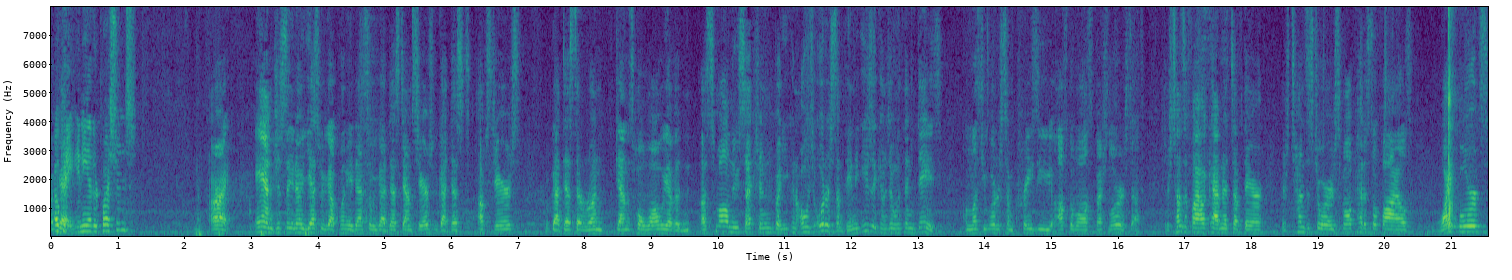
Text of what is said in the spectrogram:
Okay. okay. any other questions? All right, and just so you know, yes, we've got plenty of desks. So we've got desks downstairs, we've got desks upstairs, we've got desks that run down this whole wall. We have a, a small new section, but you can always order something. It usually comes in within days, unless you order some crazy off-the-wall special order stuff. There's tons of file cabinets up there. There's tons of storage, small pedestal files, whiteboards.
